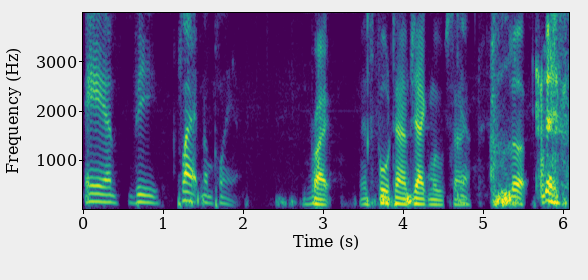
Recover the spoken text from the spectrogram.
and the platinum plan. Right. It's full time jack move, son. Look. exactly.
